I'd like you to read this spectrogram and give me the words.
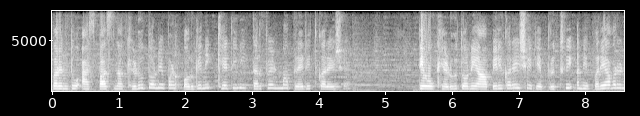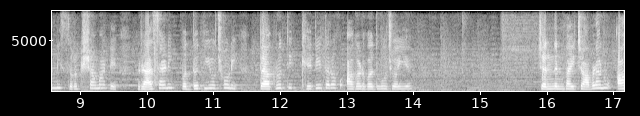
પરંતુ આસપાસના ખેડૂતોને પણ ઓર્ગેનિક ખેતીની તરફેણમાં પ્રેરિત કરે છે. તેઓ ખેડૂતોને આ અપીલ કરે છે કે પૃથ્વી અને પર્યાવરણની સુરક્ષા માટે રાસાયણિક પદ્ધતિઓ છોડી પ્રાકૃતિક ખેતી તરફ આગળ વધવું જોઈએ. ચંદનભાઈ ચાવડાનું આ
